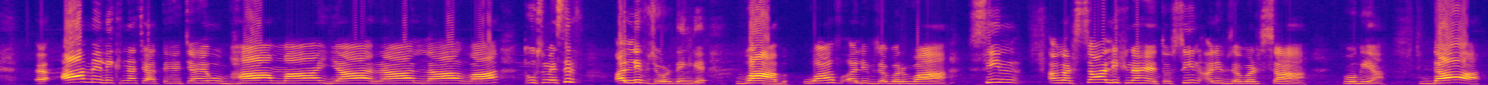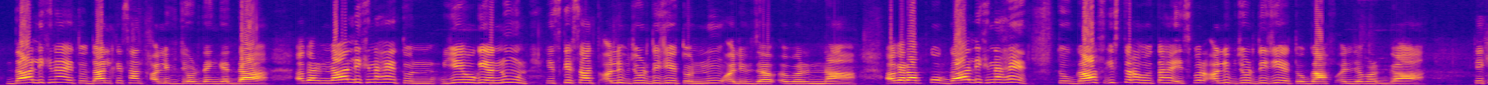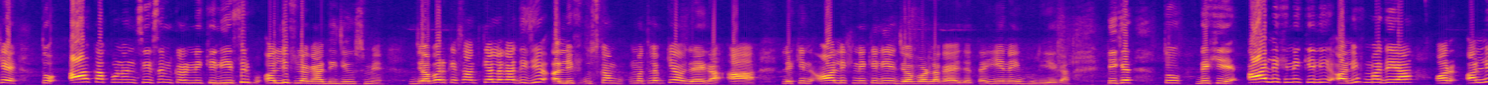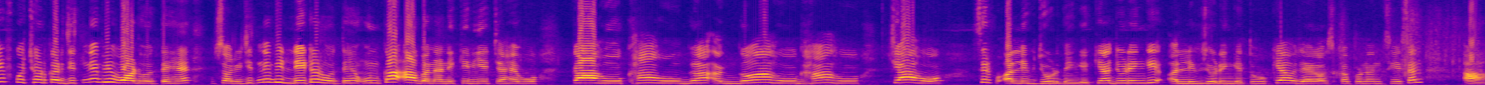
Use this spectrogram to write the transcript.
आ में लिखना चाहते हैं, चाहे वो भा, मा, या, रा, ला, वा तो उसमें सिर्फ़ अलिफ जोड़ देंगे। वाब वाफ अलिफ ज़बर, वा। सीन अगर सा लिखना है तो सीन अलिफ ज़बर, सा। हो गया। दा दा लिखना है तो दाल के साथ अलिफ जोड़ देंगे, दा। अगर ना लिखना है तो ये हो गया नून, इसके साथ अलिफ जोड़ दीजिए तो नू, अलिफ ज़बर, ना। अगर आपको गा लिखना है तो गाफ इस तरह होता है, इस पर अलिफ जोड़ दीजिए तो गाफ, अलिफ ज़बर, गा। ठीक है? तो आ का प्रोनाउंसिएशन करने के लिए सिर्फ़ अलिफ लगा दीजिए उसमें। जबर के साथ क्या लगा दीजिए? अलिफ, उसका मतलब क्या हो जाएगा? आ। लेकिन अ लिखने के लिए जबर लगाया जाता है, ये नहीं भूलिएगा। ठीक है? तो देखिए, आ लिखने के लिए अलिफ मदया और अलिफ को छोड़कर जितने भी वर्ड होते हैं सॉरी जितने भी लेटर होते हैं, उनका आ बनाने के लिए चाहे वो का हो, खा हो, गा हो, घा हो, चा हो, सिर्फ़ अलिफ जोड़ देंगे। क्या जोड़ेंगे? अलिफ जोड़ेंगे। तो क्या हो जाएगा उसका प्रोनाउंसिएशन आ,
